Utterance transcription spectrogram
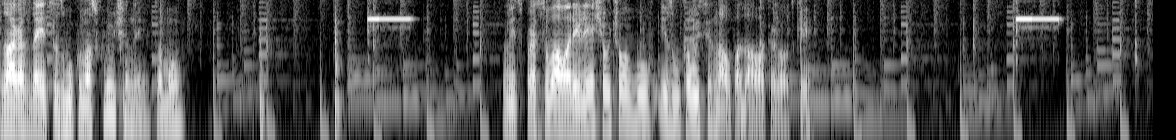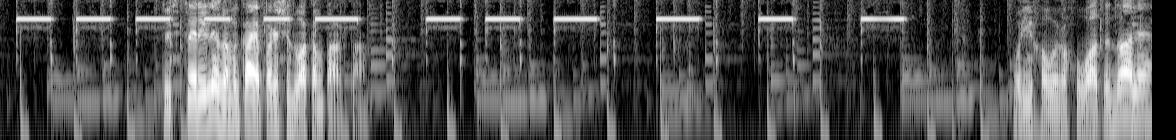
Зараз, здається, звук у нас включений, тому відпрацювало реле, щелчок був, і звуковий сигнал подало короткий. Тобто це реле замикає перші два контакта. Поїхали рахувати далі.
